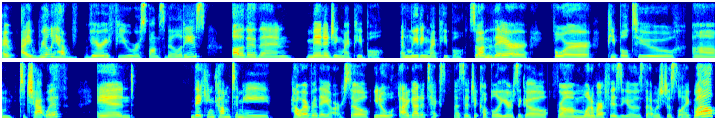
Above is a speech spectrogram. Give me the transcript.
I, I really have very few responsibilities other than managing my people and leading my people. So I'm there for people to um, to chat with, and they can come to me however they are. So, you know, I got a text message a couple of years ago from one of our physios that was just like, well,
